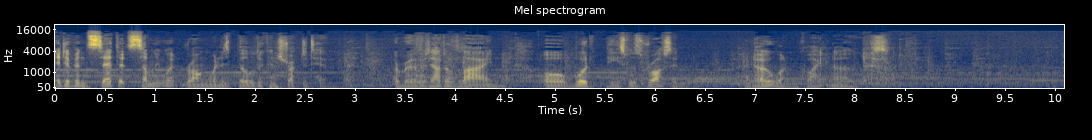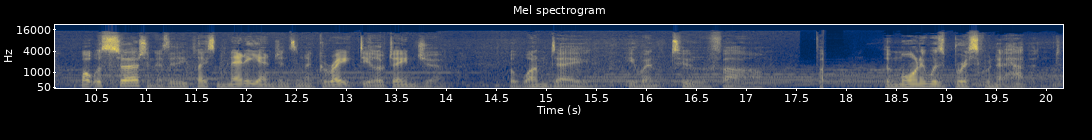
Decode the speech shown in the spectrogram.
It had been said that something went wrong when his builder constructed him. A rivet out of line, or a wood piece was rotten. No one quite knows. What was certain is that he placed many engines in a great deal of danger. But one day, he went too far. The morning was brisk when it happened.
